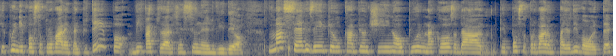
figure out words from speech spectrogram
che quindi posso provare per più tempo vi faccio la recensione nel video. Ma se ad esempio un campioncino oppure una cosa da, che posso provare un paio di volte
